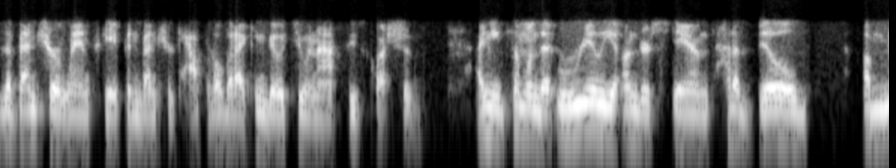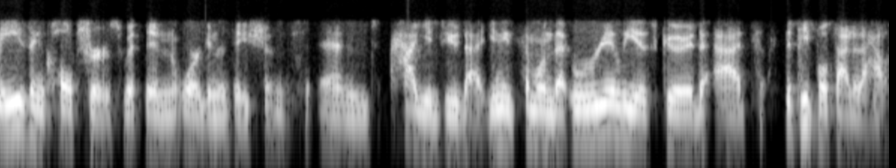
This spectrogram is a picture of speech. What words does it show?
the venture landscape and venture capital that I can go to and ask these questions. I need someone that really understands how to build amazing cultures within organizations and how you do that. You need someone that really is good at the people side of the house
